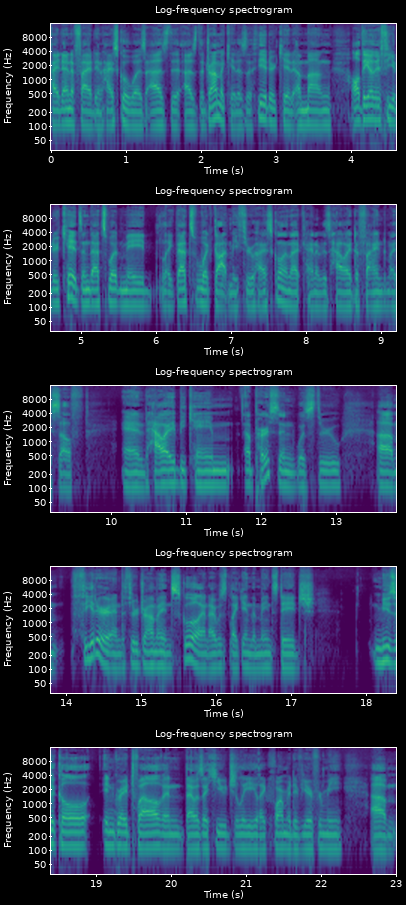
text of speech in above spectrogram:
identified in high school was as the as the drama kid as a theater kid among all the other theater kids and that's what made like that's what got me through high school and that kind of is how I defined myself and how I became a person was through um, theater and through drama in school and I was like in the main stage musical in grade 12 and that was a hugely like formative year for me um,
